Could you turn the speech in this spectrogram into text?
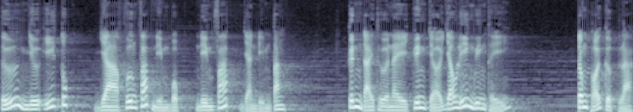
tứ như ý túc và phương pháp niệm bục, niệm pháp và niệm tăng. Kinh Đại Thừa này chuyên chở giáo lý nguyên thủy. Trong cõi cực lạc,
